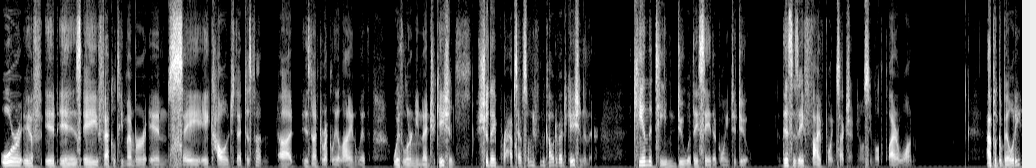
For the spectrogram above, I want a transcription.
or if it is a faculty member in, say, a college that does not uh, is not directly aligned with with learning and education, should they perhaps have somebody from the College of Education in there? Can the team do what they say they're going to do? This is a five-point section. You'll see multiplier one. Applicability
